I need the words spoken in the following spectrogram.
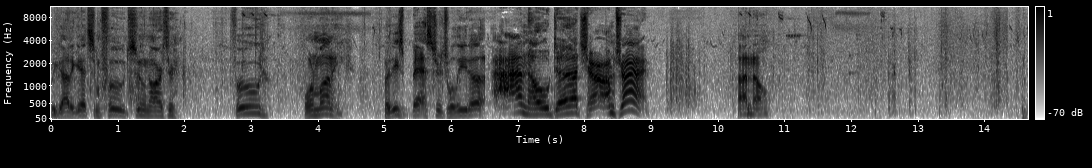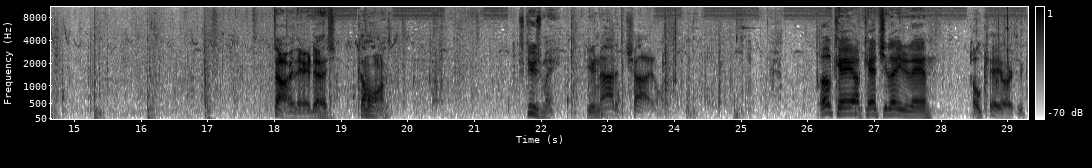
We gotta get some food soon, Arthur. Food or money. Or these bastards will eat up. I know, Dutch. I'm trying. I know. Sorry there, Dutch. Come on. Excuse me. You're not a child. Okay, I'll catch you later then. Okay, Arthur.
